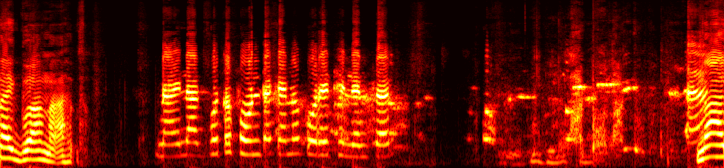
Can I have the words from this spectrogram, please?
নাকবো আমার। নাই লাগবো তো ফোনটা কেন করেছিলেন স্যার? হ্যাঁ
